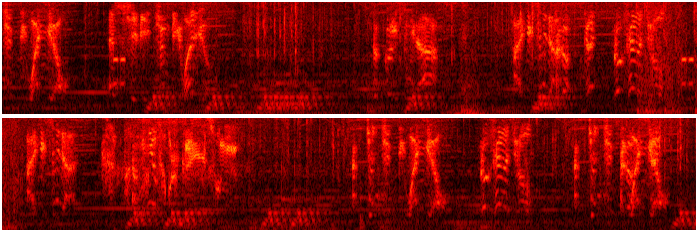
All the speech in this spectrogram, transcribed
준비 완료. SCB 준비 완료. 듣고 있습니다. 알겠습니다. 작업 끝. 그렇게 하죠. 알겠습니다. 명령 확인. 송이. 작전 준비 완료. 그렇게 하죠. 작전 준비 완료.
